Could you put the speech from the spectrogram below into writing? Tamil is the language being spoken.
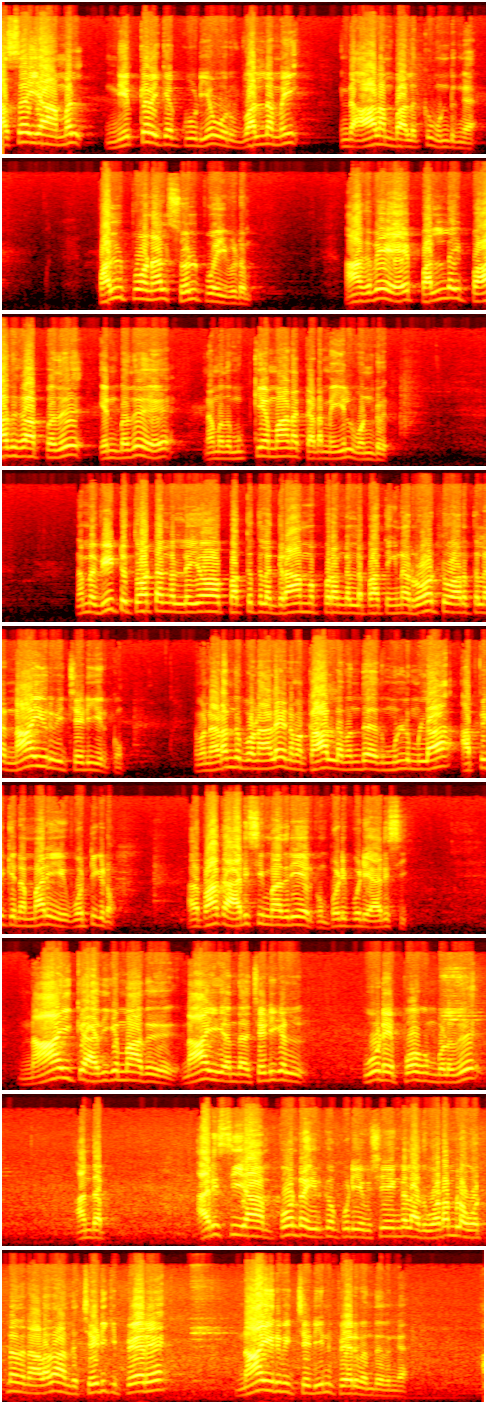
அசையாமல் நிற்க வைக்கக்கூடிய ஒரு வல்லமை இந்த ஆலம்பாலுக்கு உண்டுங்க. பல் போனால் சொல் போய்விடும். ஆகவே பல்லை பாதுகாப்பது என்பது நமது முக்கியமான கடமையில் ஒன்று. நம்ம வீட்டு தோட்டங்கள்லையோ பக்கத்தில் கிராமப்புறங்களில் பார்த்தீங்கன்னா ரோட்டு ஓரத்தில் நாயுருவி செடி இருக்கும். நம்ம நடந்து போனாலே நம்ம காலில் வந்து அது முள்ளு முள்ளாக அப்பிக்கிற மாதிரி ஒட்டிக்கிடும். அதை பார்க்க அரிசி மாதிரியே இருக்கும் பொடி பொடி அரிசி. நாய்க்கு அதிகமாக அது நாய் அந்த செடிகள் ஊடே போகும் பொழுது அந்த அரிசியா போன்ற இருக்கக்கூடிய விஷயங்கள் அது உடம்புல ஒட்டினதுனால தான் அந்த செடிக்கு பேரே நாயுருவி செடின்னு பேர் வந்ததுங்க.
